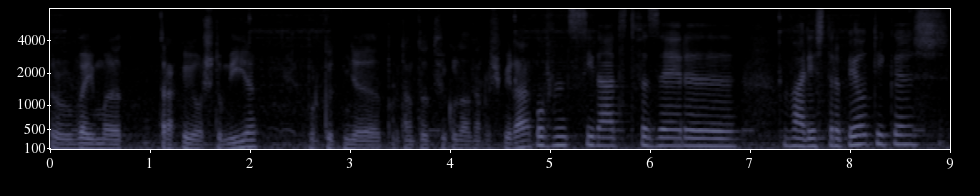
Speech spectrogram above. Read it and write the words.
levei uma traqueostomia, porque eu tinha, portanto, dificuldade a respirar. Houve necessidade de fazer uh, várias terapêuticas,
